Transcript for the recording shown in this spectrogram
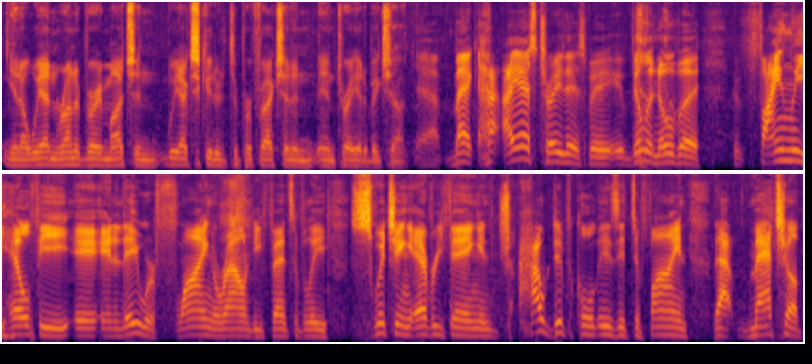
you know we hadn't run it very much, and we executed it to perfection, and, and Trey hit a big shot. Yeah, Mac, I asked Trey this, but Villanova finally healthy, and they were flying around defensively, switching everything. And how difficult is it to find that matchup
